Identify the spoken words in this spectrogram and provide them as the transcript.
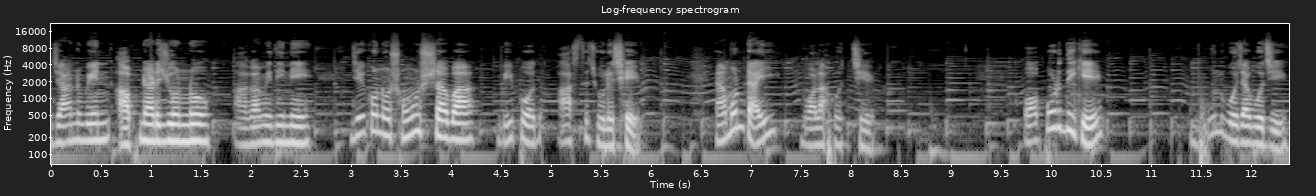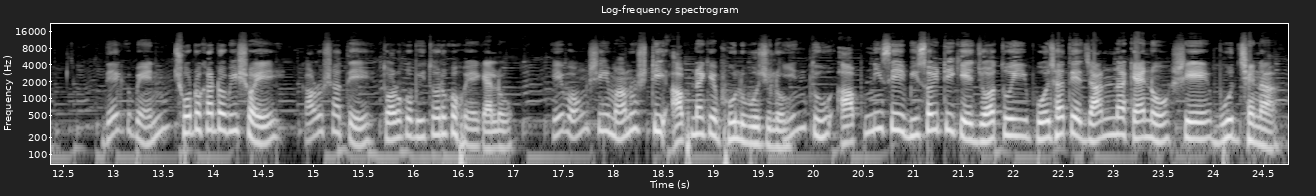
জানবেন আপনার জন্য আগামী দিনে যে কোনো সমস্যা বা বিপদ আসতে চলেছে। এমনটাই বলা হচ্ছে। অপরদিকে, ভুল বোঝাবুঝি। দেখবেন ছোটোখাটো বিষয়ে কারোর সাথে তর্ক বিতর্ক হয়ে গেল এবং সেই মানুষটি আপনাকে ভুল বুঝলো। কিন্তু আপনি সেই বিষয়টিকে যতই বোঝাতে যান না কেন, সে বুঝছে না।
